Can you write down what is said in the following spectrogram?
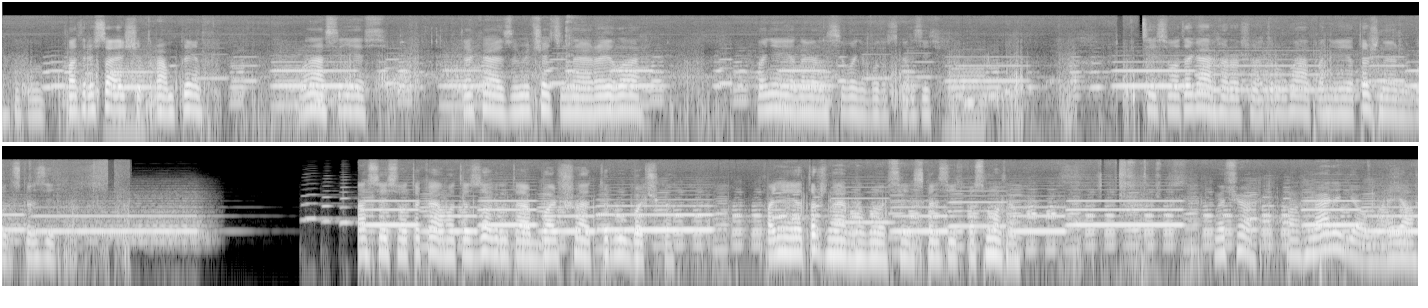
потрясающий трамплин. У нас есть такая замечательная рейла. По ней я, наверное, сегодня буду скользить. Здесь вот такая хорошая труба, по ней я тоже, наверное, буду скользить. У нас есть вот такая вот изогнутая большая трубочка. По ней я тоже, наверное, буду все скользить. Посмотрим. Ну чё, погнали, ё-моё.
